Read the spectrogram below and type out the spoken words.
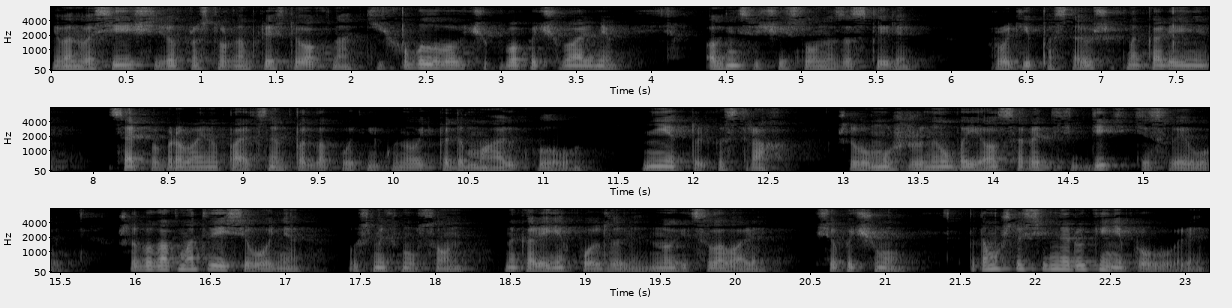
Иван Васильевич сидел в просторном кресле у окна. Тихо было в опочивальне. Огни свечей словно застыли. Вроде и поставивших на колени. Царь побраванил пальцем по подлокотнику, но ведь подымает голову. Нет, только страх. Чтобы муж жены убоялся родить детей своего. Чтобы как Матвей сегодня, усмехнулся он. На коленях ползали, ноги целовали. Все почему? Потому что сильные руки не пробовали.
